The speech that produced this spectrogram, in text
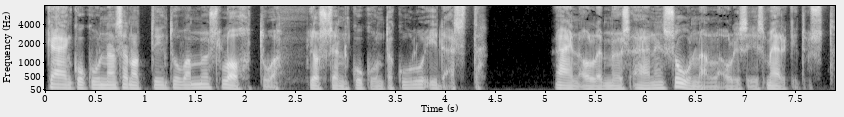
Käänkukunnan sanottiin tuovan myös lohtua, jos sen kukunta kuului idästä. Näin ollen myös äänen suunnalla oli siis merkitystä.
